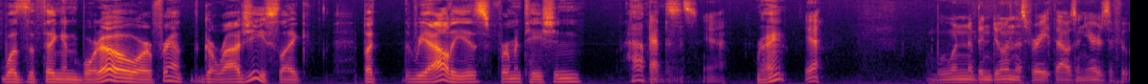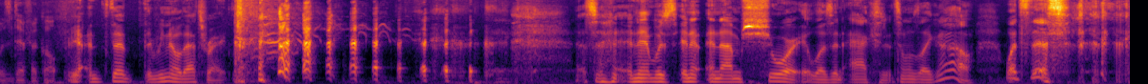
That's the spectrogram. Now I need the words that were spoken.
was the thing in Bordeaux or France, garagistes. Like, but the reality is fermentation happens. Happens, yeah. Right. Yeah. We wouldn't have been doing this for 8,000 years if it was difficult. Yeah, that, we know that's right. And it was, and, it, and I'm sure it was an accident. Someone was like, "Oh, what's this?"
